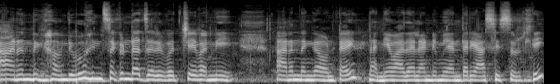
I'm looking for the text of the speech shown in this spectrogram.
ఆనందంగా ఉంది. ఊహించకుండా జరి వచ్చేవన్నీ ఆనందంగా ఉంటాయి. ధన్యవాదాలండి మీ అందరి ఆశీస్సులకి.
